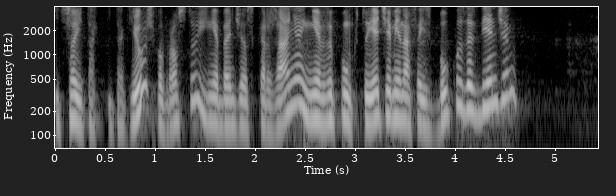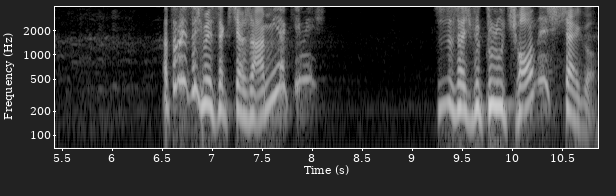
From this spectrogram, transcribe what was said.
I co, i tak, i tak już po prostu? I nie będzie oskarżania? I nie wypunktujecie mnie na Facebooku ze zdjęciem? A co my jesteśmy sekciarzami jakimiś? Co, jesteś wykluczony z czego?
